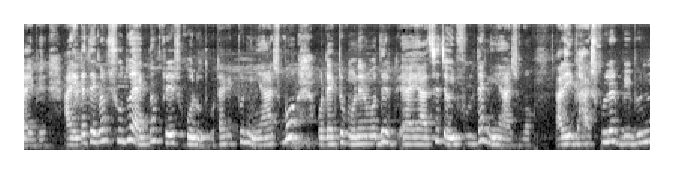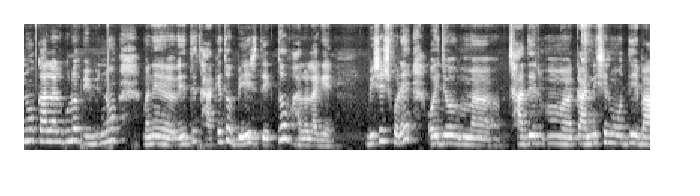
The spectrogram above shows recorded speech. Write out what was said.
টাইপের আর এটা দেখলাম শুধু একদম ফ্রেশ হলুদ। ওটাকে একটু নিয়ে আসব। ওটা একটু মনের মধ্যে আছে যে ওই ফুলটা নিয়ে আসব। আর এই ঘাস ফুলের বিভিন্ন কালারগুলো বিভিন্ন মানে এতে থাকে তো, বেশ দেখতেও ভালো লাগে। বিশেষ করে ওই যে ছাদের কার্নিশের মধ্যে বা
